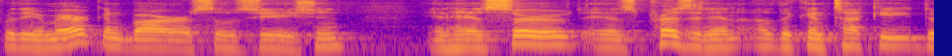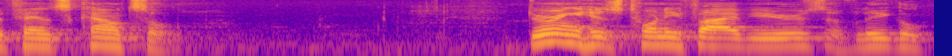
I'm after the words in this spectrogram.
for the American Bar Association and has served as president of the Kentucky Defense Council. During his 25 years of legal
